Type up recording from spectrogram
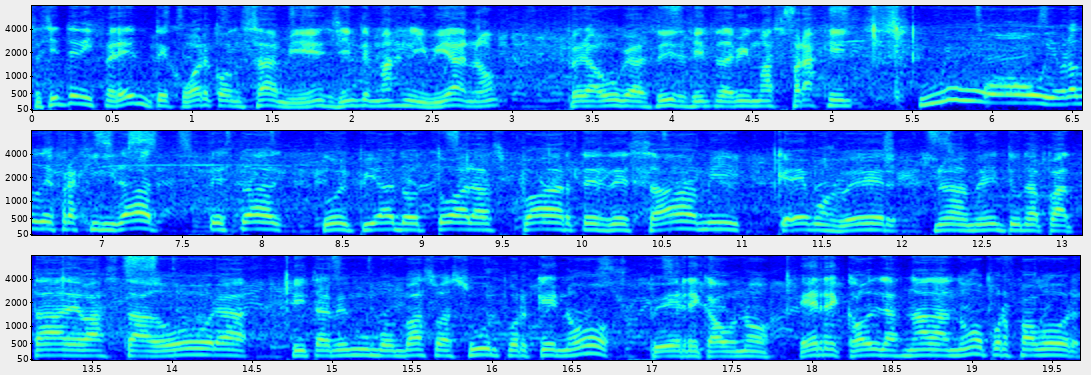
Se siente diferente jugar con Sammy, ¿eh? Se siente más liviano. Pero aún así se siente también más frágil. ¡Wow! Y hablando de fragilidad, te está golpeando todas las partes de Sammy. Queremos ver nuevamente una patada devastadora y también un bombazo azul. ¿Por qué no? PRK o no. RKO de las nada, no, por favor.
